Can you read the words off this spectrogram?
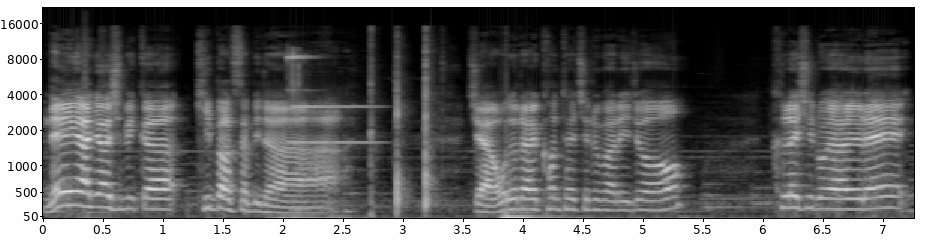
네 안녕하십니까. 김박사입니다. 자 오늘 할 컨텐츠는 말이죠. 클래시 로얄에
